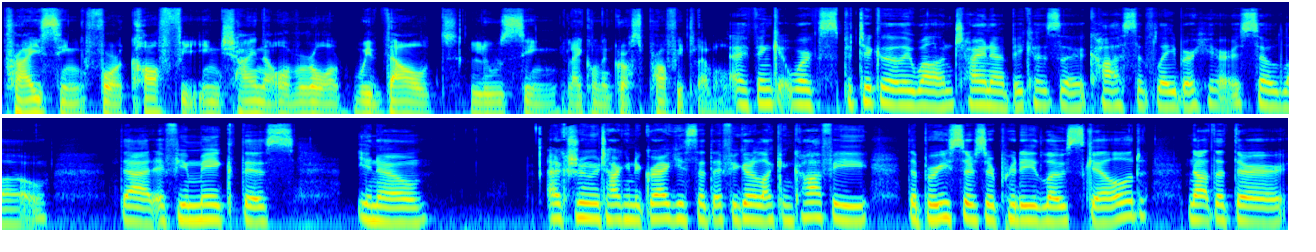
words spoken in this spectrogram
pricing for coffee in China overall without losing like on a gross profit level. I think it works particularly well in China because the cost of labor here is so low that if you make this, you know, actually, when we were talking to Greg, he said that if you go to Luckin Coffee, the baristas are pretty low skilled. Not that they're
